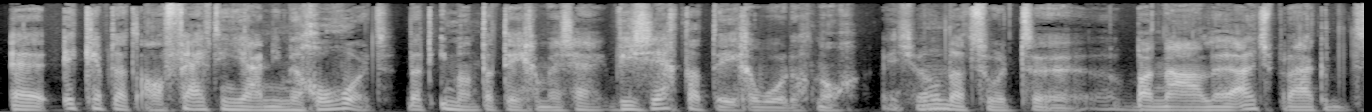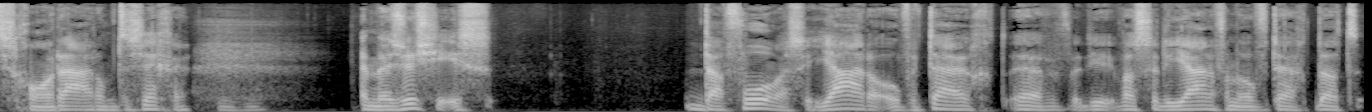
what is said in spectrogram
Eh, ik heb dat al 15 jaar niet meer gehoord. Dat iemand dat tegen mij zei. Wie zegt dat tegenwoordig nog? Weet je wel, dat soort banale uitspraken. Dat is gewoon raar om te zeggen. En mijn zusje is... Daarvoor was ze jaren overtuigd... was ze er jaren van overtuigd... dat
